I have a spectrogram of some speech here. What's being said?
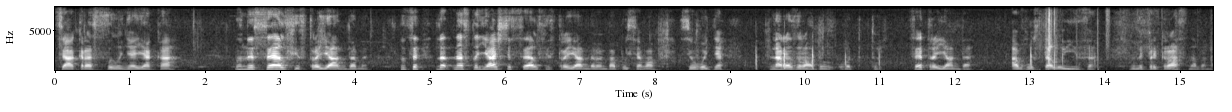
ця красуня яка. Ну не селфі з трояндами. Ну це настояще селфі з трояндами. Бабуся вам сьогодні на розраду. От той. Це троянда Августа Луїза. Ну не прекрасна вона,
